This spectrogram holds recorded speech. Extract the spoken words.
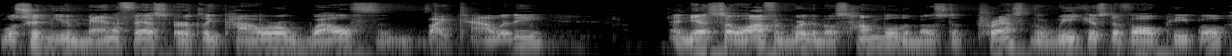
well, shouldn't you manifest earthly power, wealth, vitality? And yet, so often, we're the most humble, the most oppressed, the weakest of all people.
